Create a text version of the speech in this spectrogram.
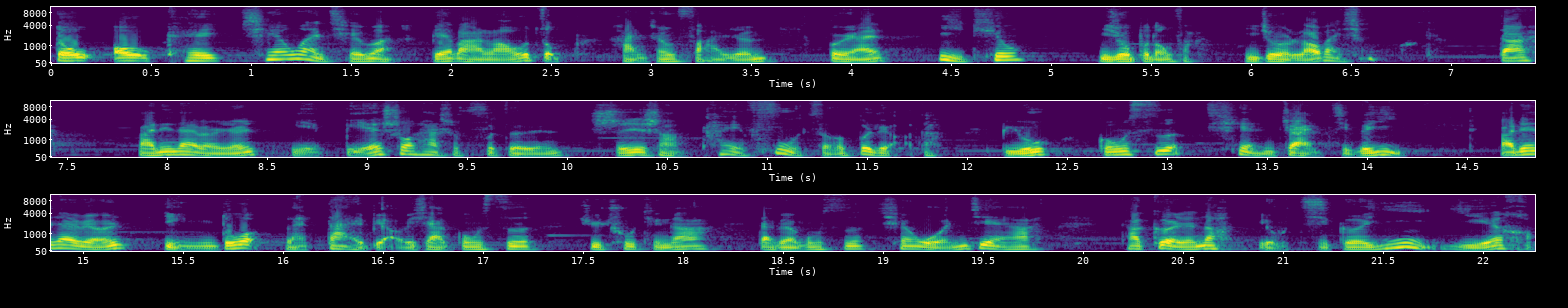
都 OK，千万千万别把老总喊成法人，不然一听你就不懂法，你就是老百姓。当然，法定代表人也别说他是负责人，实际上他也负责不了的。比如公司欠债几个亿。法定代表人顶多来代表一下公司去出庭啊，代表公司签文件啊。他个人呢有几个亿也好，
